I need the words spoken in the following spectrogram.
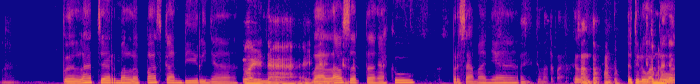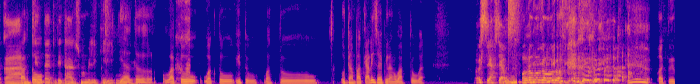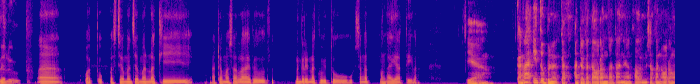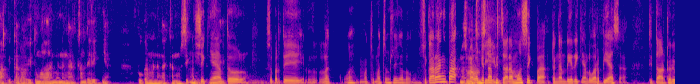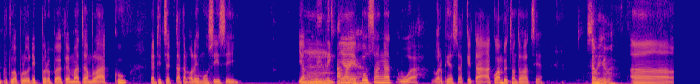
belajar melepaskan dirinya Wadah. walau setengahku bersamanya eh, itu mantep pak Tuh. Mantep, mantep. itu dulu itu waktu menandakan waktu- cinta itu tidak harus memiliki. ya tuh waktu waktu itu waktu udah empat kali saya bilang waktu pak Oh, siap, siap. Monggo, monggo, monggo. waktu itu lu eh, waktu pas zaman zaman lagi ada masalah itu dengerin lagu itu sangat menghayati lah Iya. Karena itu benar ada kata orang katanya kalau misalkan orang lagi galau itu malah mendengarkan liriknya, bukan mendengarkan musiknya. musiknya betul seperti lag wah macam-macam sih kalau sekarang pak Macem-macem kalau kita sih. bicara musik pak dengan lirik yang luar biasa di tahun 2020 ini berbagai macam lagu yang diciptakan oleh musisi yang Hmm, liriknya ya? itu sangat wah luar biasa kita aku ambil contoh aja Siapa siapa? eh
